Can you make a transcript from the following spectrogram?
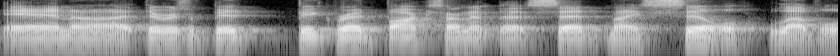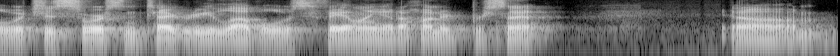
And uh, there was a big, big red box on it that said my SIL level, which is source integrity level, was failing at 100%. Um,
